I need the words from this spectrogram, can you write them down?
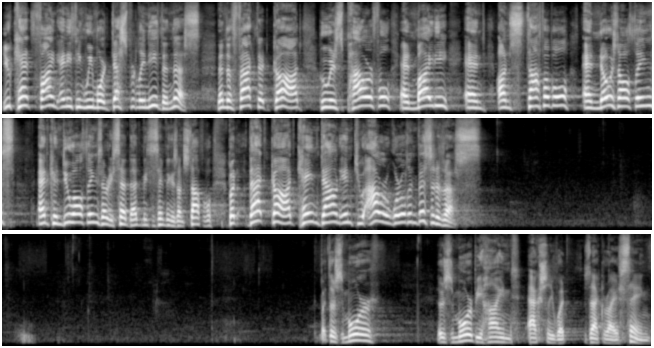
You can't find anything we more desperately need than this than the fact that God, who is powerful and mighty and unstoppable and knows all things and can do all things, I already said that, means the same thing as unstoppable, but that God came down into our world and visited us. But there's more, there's more behind actually what Zechariah is saying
